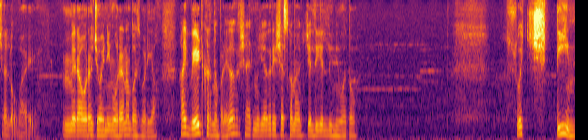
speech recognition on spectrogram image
चलो भाई, मेरा हो रहा है ज्वाइनिंग हो रहा है ना, बस बढ़िया। हाँ वेट करना पड़ेगा फिर शायद मुझे, अगर यशस का मैच जल्दी जल्दी नहीं हुआ तो। स्विच टीम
